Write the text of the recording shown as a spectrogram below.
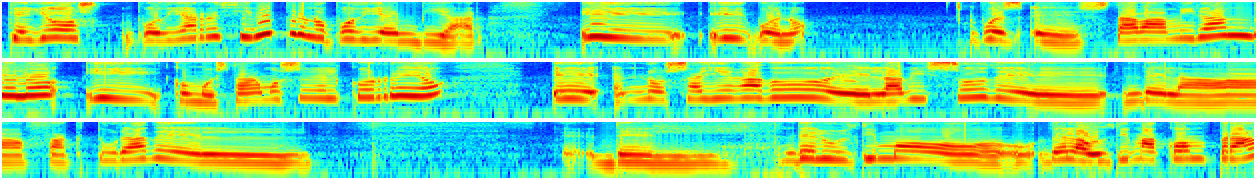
que yo os podía recibir pero no podía enviar. Y, bueno, pues eh, estaba mirándolo y como estábamos en el correo, eh, nos ha llegado el aviso de, la factura del, eh, del, último, de la última compra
